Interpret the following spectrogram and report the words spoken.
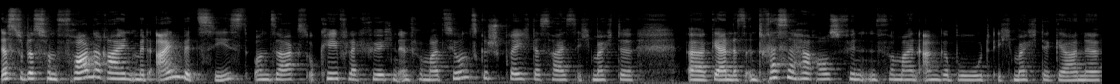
dass du das von vornherein mit einbeziehst und sagst, okay, vielleicht führe ich ein Informationsgespräch, das heißt, ich möchte äh, gerne das Interesse herausfinden für mein Angebot, ich möchte gerne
